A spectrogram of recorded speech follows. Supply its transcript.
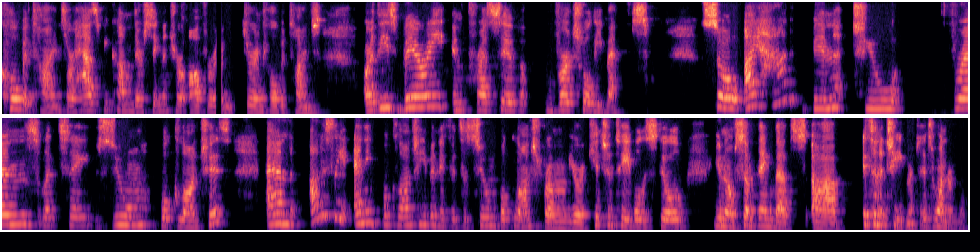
COVID times, or has become their signature offering during COVID times, are these very impressive virtual events. So I had been to friends, let's say Zoom book launches. And honestly, any book launch, even if it's a Zoom book launch from your kitchen table, is still, you know, something that's uh, it's an achievement. It's wonderful.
